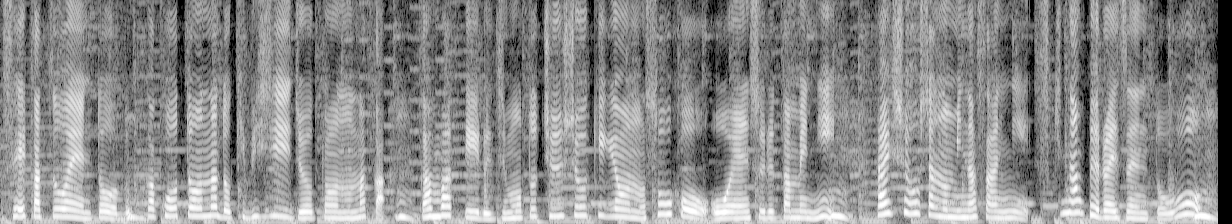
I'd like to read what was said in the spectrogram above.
生活応援と物価高騰など厳しい状況の中、うん。うん頑張っている地元中小企業の双方を応援するために、うん。対象者の皆さんに好きなプレゼントをうん。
